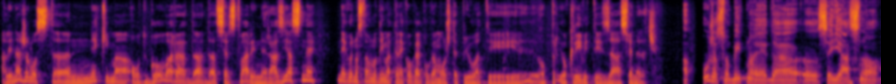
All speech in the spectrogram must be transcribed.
ali nažalost nekima odgovara da, da se stvari ne razjasne, nego jednostavno da imate nekoga koga možete pljuvati i okriviti za sve nedaće. Užasno bitno je da e, se jasno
